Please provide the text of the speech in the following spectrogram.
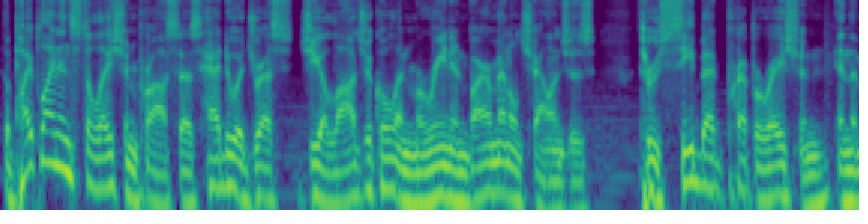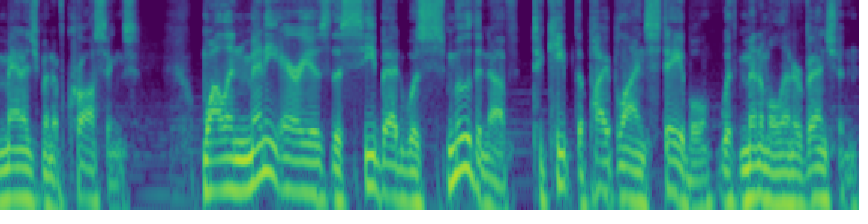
The pipeline installation process had to address geological and marine environmental challenges through seabed preparation and the management of crossings. While in many areas the seabed was smooth enough to keep the pipeline stable with minimal intervention,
